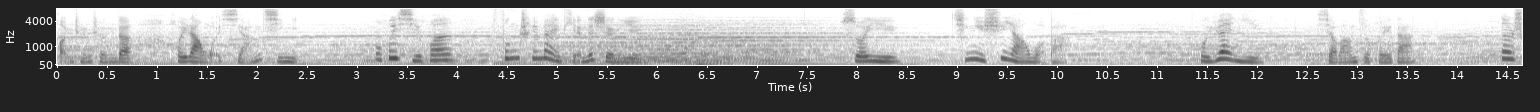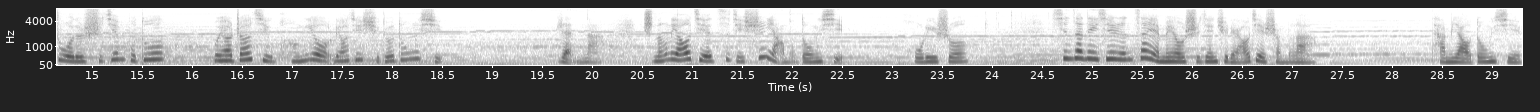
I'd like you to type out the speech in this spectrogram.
黄澄澄的，会让我想起你，我会喜欢风吹麦田的声音。所以，请你驯养我吧。我愿意，小王子回答。但是我的时间不多。我要找几个朋友了解许多东西。人呐，只能了解自己驯养的东西。狐狸说：“现在那些人再也没有时间去了解什么了。他们要东西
